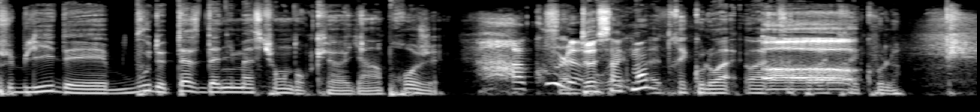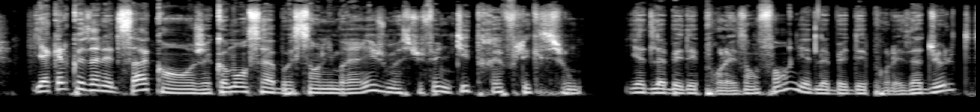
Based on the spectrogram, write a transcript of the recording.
publie des bouts de tests d'animation. Donc, euh, il y a un projet. Ah cool. De pourrait cinq mondes être Très cool, ouais. ouais, ça Oh pourrait être très cool. Il y a quelques années de ça, quand j'ai commencé à bosser en librairie, je me suis fait une petite réflexion. Il y a de la BD pour les enfants, il y a de la BD pour les adultes,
